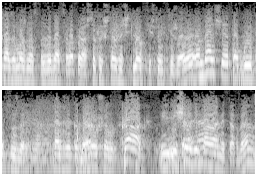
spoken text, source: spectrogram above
Сразу можно задаться вопрос, что, что значит легкий, что тяжелый. Он дальше это будет обсуждать. Так же, как да? нарушил. Как? И еще один параметр, да?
